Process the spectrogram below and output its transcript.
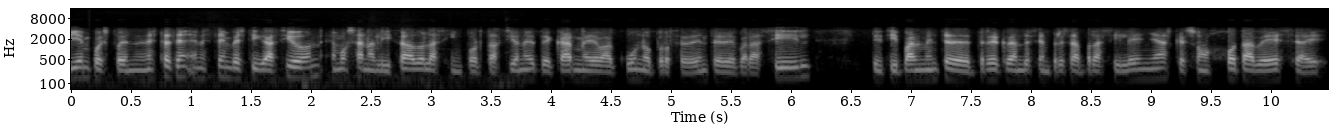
Bien, pues, pues en, esta, investigación hemos analizado las importaciones de carne de vacuno procedente de Brasil, principalmente de tres grandes empresas brasileñas que son JBS,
